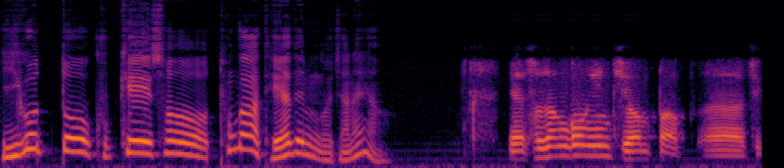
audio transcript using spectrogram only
이것도 국회에서 통과가 돼야 되는 거잖아요. 네, 소상공인 지원법, 어, 즉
